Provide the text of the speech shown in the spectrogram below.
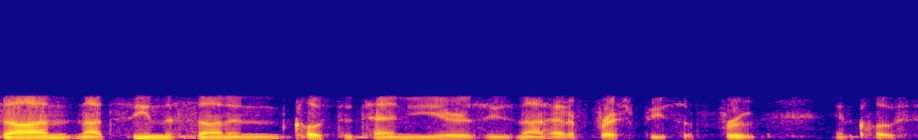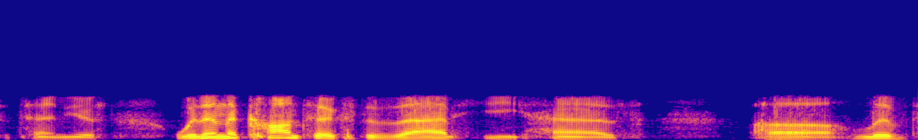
sun, not seen the sun in close to 10 years. He's not had a fresh piece of fruit in close to 10 years. Within the context of that, he has uh, lived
